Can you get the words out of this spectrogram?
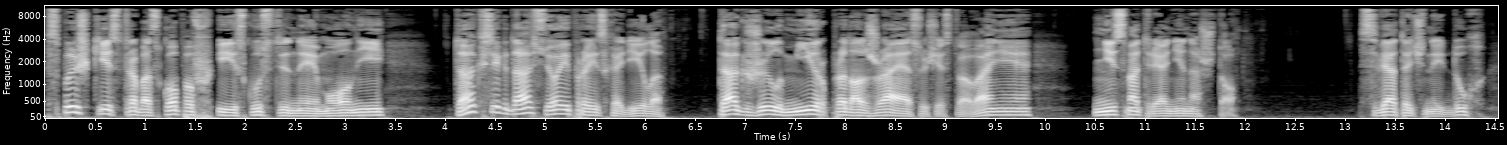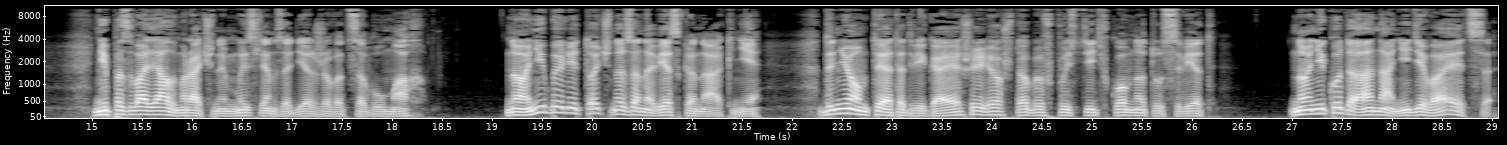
вспышки стробоскопов и искусственные молнии. Так всегда все и происходило. Так жил мир, продолжая существование, несмотря ни на что. Святочный дух не позволял мрачным мыслям задерживаться в умах. Но они были точно занавеска на окне. Днем ты отодвигаешь ее, чтобы впустить в комнату свет, но никуда она не девается.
